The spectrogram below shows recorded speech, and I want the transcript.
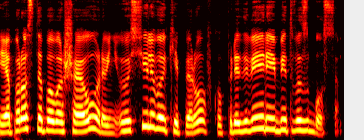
Я просто повышаю уровень и усиливаю экипировку в преддверии битвы с боссом.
